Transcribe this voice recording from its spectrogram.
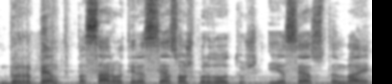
de repente passaram a ter acesso aos produtos e acesso também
